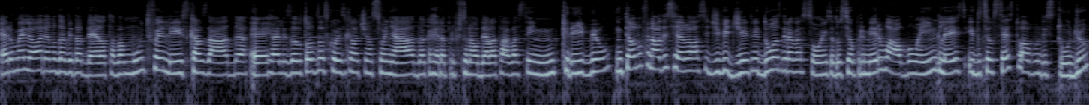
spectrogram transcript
Era o melhor ano da vida dela, tava muito feliz, casada, é, realizando todas as coisas que ela tinha sonhado. A carreira profissional dela tava assim incrível. Então, no final desse ano, ela se dividia entre duas gravações, a do seu primeiro álbum em inglês e do seu sexto álbum de estúdio,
